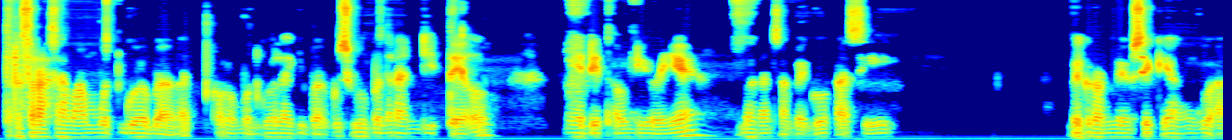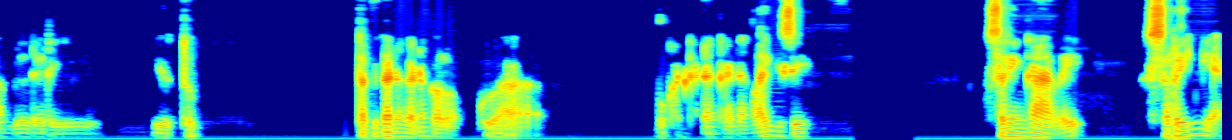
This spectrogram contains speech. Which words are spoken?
terserah sama mood gue banget. Kalau mood gue lagi bagus, gue beneran detail ngedit audionya bahkan sampai gue kasih background music yang gue ambil dari YouTube tapi kadang-kadang kalau gue bukan kadang-kadang lagi sih. Sering kali sering ya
